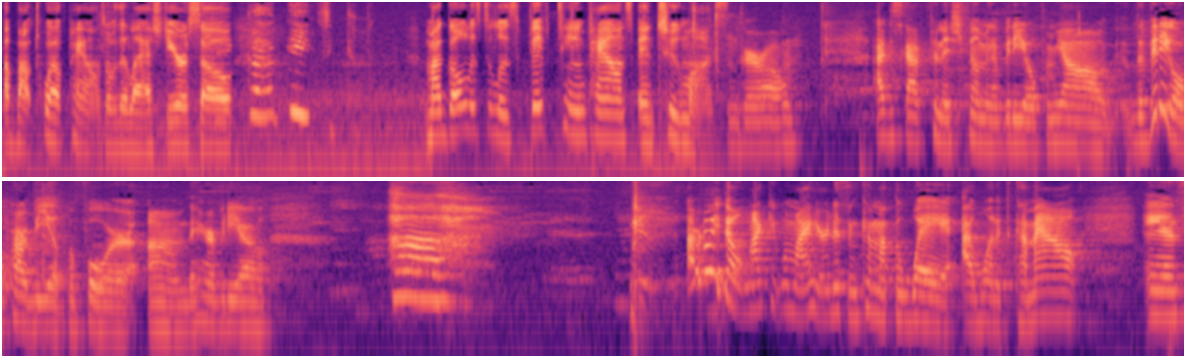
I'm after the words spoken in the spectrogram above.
about 12 pounds over the last year or so. My goal is to lose 15 pounds in two months. Girl, I just got finished filming a video from y'all. The video will probably be up before um, the hair video. I really don't like it when my hair doesn't come out the way I want it to come out. And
